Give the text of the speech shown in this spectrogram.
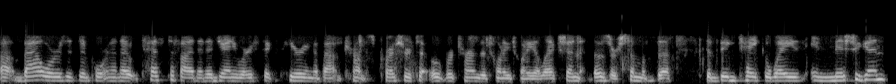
Uh, Bowers, it's important to note, testified at a January 6th hearing about Trump's pressure to overturn the 2020 election. Those are some of the, the big takeaways in Michigan.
